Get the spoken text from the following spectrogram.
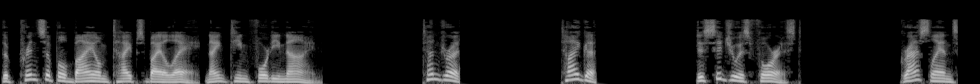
The principal biome types by Allee 1949 Tundra. Taiga. Deciduous forest. Grasslands.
